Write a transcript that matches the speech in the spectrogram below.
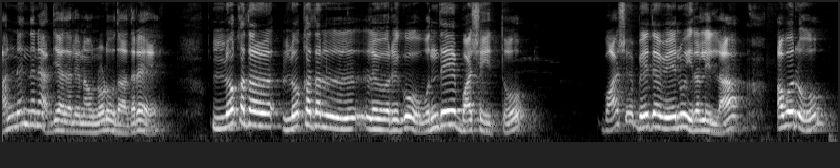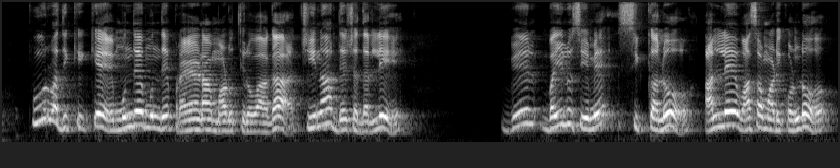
ಹನ್ನೊಂದನೇ ಅಧ್ಯಾಯದಲ್ಲಿ ನಾವು ನೋಡುವುದಾದರೆ, ಲೋಕದ, ಲೋಕದಲ್ಲಿವರೆಗೂ ಒಂದೇ ಭಾಷೆ ಇತ್ತು. ಭಾಷೆ ಭೇದವೇನೂ ಇರಲಿಲ್ಲ. ಅವರು ಪೂರ್ವ ದಿಕ್ಕಿಗೆ ಮುಂದೆ ಮುಂದೆ ಪ್ರಯಾಣ ಮಾಡುತ್ತಿರುವಾಗ ಚೀನಾ ದೇಶದಲ್ಲಿ ಬೇಲ್ ಬಯಲು ಸೀಮೆ ಸಿಕ್ಕಲು ಅಲ್ಲೇ ವಾಸ ಮಾಡಿಕೊಂಡು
